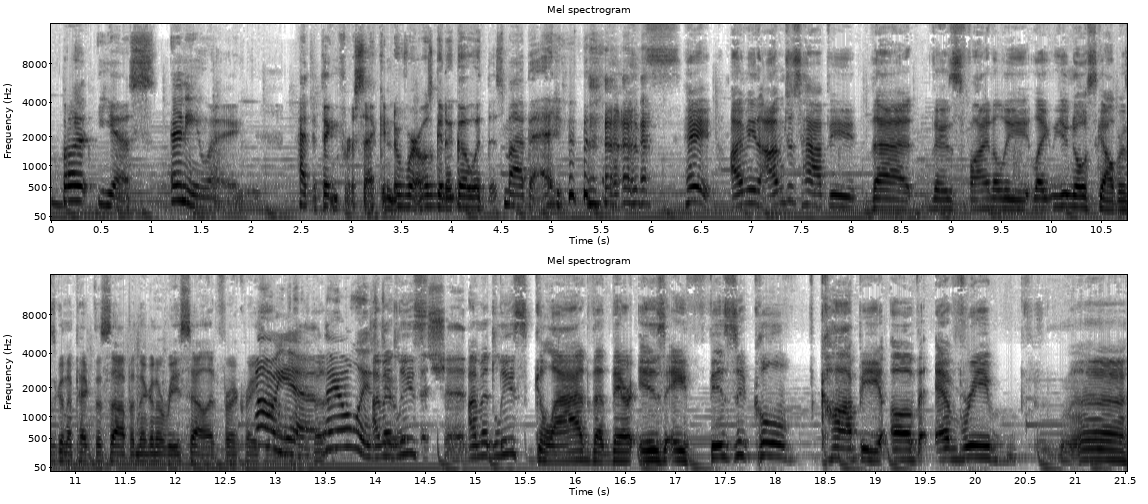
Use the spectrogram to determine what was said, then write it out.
But yes. Anyway, had to think for a second of where I was gonna go with this. My bad. hey, I mean, I'm just happy that there's finally like you know Scalper's gonna pick this up and they're gonna resell it for a crazy. oh yeah, they always I'm do at least- this shit. I'm at least glad that there is a physical copy of every uh,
